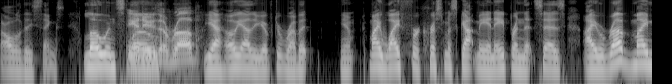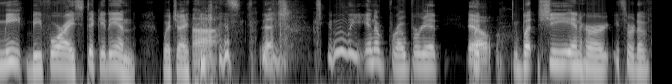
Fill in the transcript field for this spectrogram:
all of these things. Low and slow. You do the rub. Yeah. Oh, yeah. You have to rub it. Yeah. My wife for Christmas got me an apron that says, I rub my meat before I stick it in, which I think Ah, is That's truly inappropriate. Yeah. But she, in her sort of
